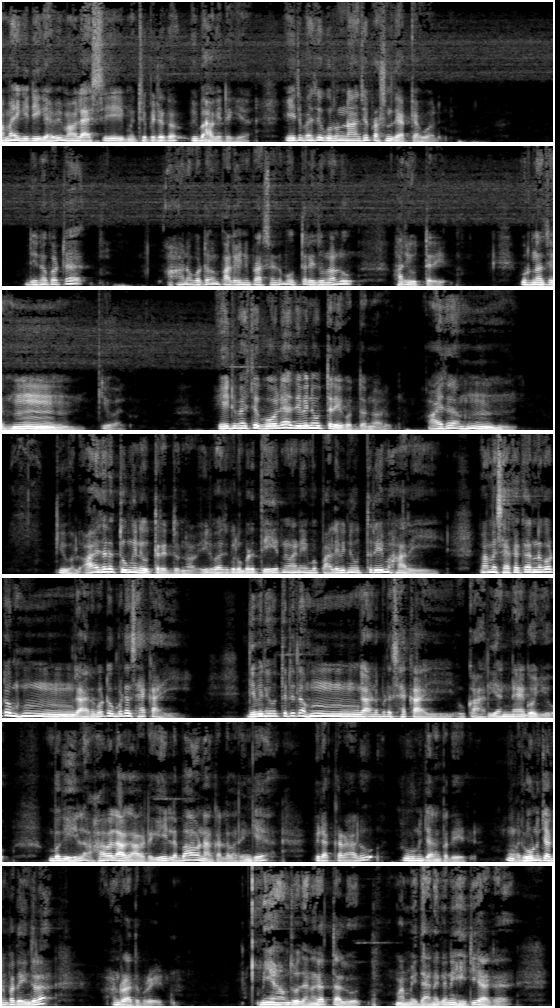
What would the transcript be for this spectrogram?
මමයි ගෙඩිය ගැහුවේ මම ලෑස්ති ත්‍රිපිටක විභාගෙට ගියා. ඊට පස්සේ ගුරුන්නාංශේ ප්‍රශ්න දෙකක් ඇහුවලු. දිනකොට අහනකොටම පළවෙනි ප්‍රශ්නෙටම උත්තරේ දුන්නලු හරි උත්තරේ. ගුරුනාංශේ හ්ම් කිව්වලු. ඊට පස්සේ ගෝලයා දෙවෙනි උත්තරයකොත් දුන්නවලු. ආයෙත් හ්ම් කිව්වලු. ආයෙත් තුන්වෙනි උත්තරෙත් දුන්නවලු. ඊට පස්සේ ගෝල උඹට තේරෙනවනේ උඹ පළවෙනි උත්තරේම හරි. මම සැක කරනකොට හ්ම් ගානකොට උඹට සැකයි. දෙවෙනි උත්තරේට හ්ම් ගානකොට සැකයි. උක හරියන්නේ නැහැ ගොයියෝ. උඹ ගිහිල්ලා අහවලා ගාවට ගිහිල්ලා භාවනා කරලා වරින් ගිය පිටක් කරාලු රුණු ජනපදයට. රුණු ජනපදේ ඉඳලා අනුරාධපුරයට. මේ ආම්සෝ දැනගත්තලු මම මේ දැනගෙන හිටියට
